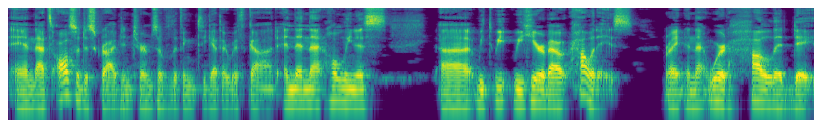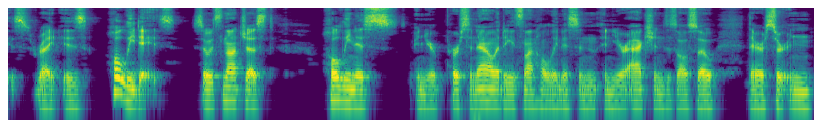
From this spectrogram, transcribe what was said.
And that's also described in terms of living together with God. And then that holiness uh, we, we, we hear about holidays, right? And that word holidays, right, is holy days. So it's not just holiness in your personality, it's not holiness in, in your actions. It's also there are certain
